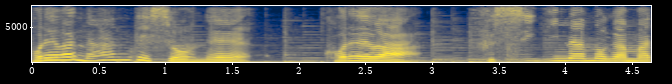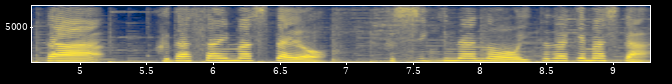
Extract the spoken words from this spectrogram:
これは何でしょうね。これは不思議なのがまたくださいましたよ。不思議なのをいただけました。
